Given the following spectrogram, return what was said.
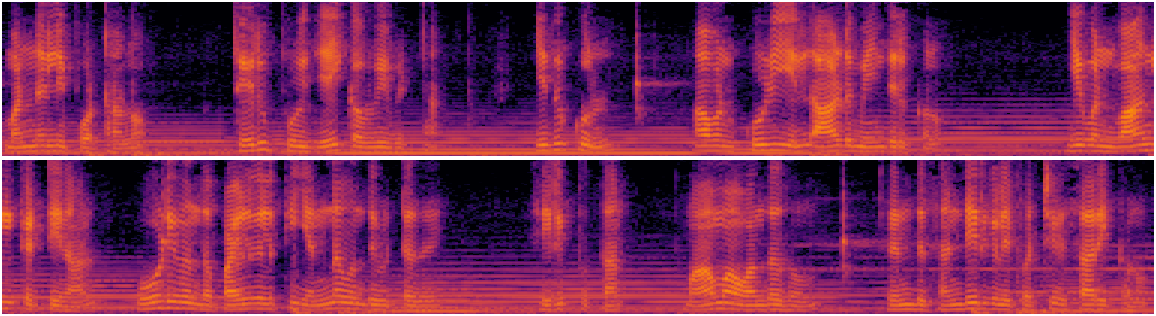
மண்ணள்ளி போட்டானோ தெரு புழுதியை கவ்வி விட்டான் இதுக்குள் அவன் குழியில் ஆடு மேய்ந்திருக்கணும். இவன் வாங்கி கட்டினால் ஓடி வந்த பயல்களுக்கு என்ன வந்து விட்டது? சிரிப்புத்தான். மாமா வந்ததும் ரெண்டு சண்டீர்களை பற்றி விசாரிக்கணும்.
